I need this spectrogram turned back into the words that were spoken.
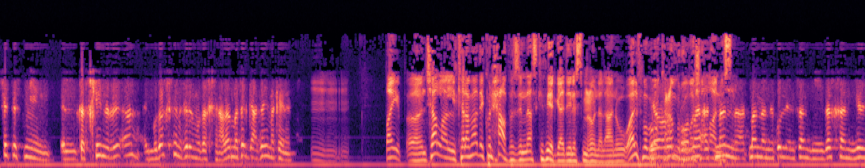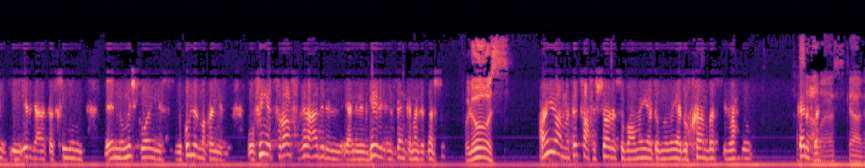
ست سنين. التدخين الرئة المدخن غير المدخن على ما ترجع زي ما كانت. طيب آه، إن شاء الله الكلام هذا يكون حافز الناس كثير قاعدين يسمعونا الآن. وألف مبروك رب عمرو ما شاء الله اتمنى أتمنى إن كل إنسان بيدخن ير- يرجع للتدخين لأنه مش كويس بكل المقاييس. وفي إسراف غير عادل يعني للجيب الإنسان كمان ذات نفسه. فلوس. أيوه اما تدفع في الشهر 700 800 دخان بس لوحده. كارثه كارثة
